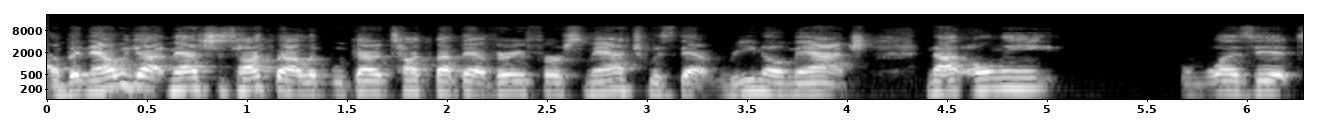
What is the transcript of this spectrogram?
Uh, but now we got match to talk about. We got to talk about that very first match. Was that Reno match? Not only was it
